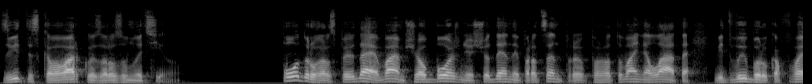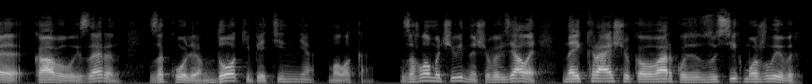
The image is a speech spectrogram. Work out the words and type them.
звідти з кавоваркою за розумну ціну. Подруга розповідає вам, що обожнює щоденний процент приготування лата від вибору кафе кавових зерен за кольором до кип'ятіння молока. Загалом очевидно, що ви взяли найкращу кавоварку з усіх можливих.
